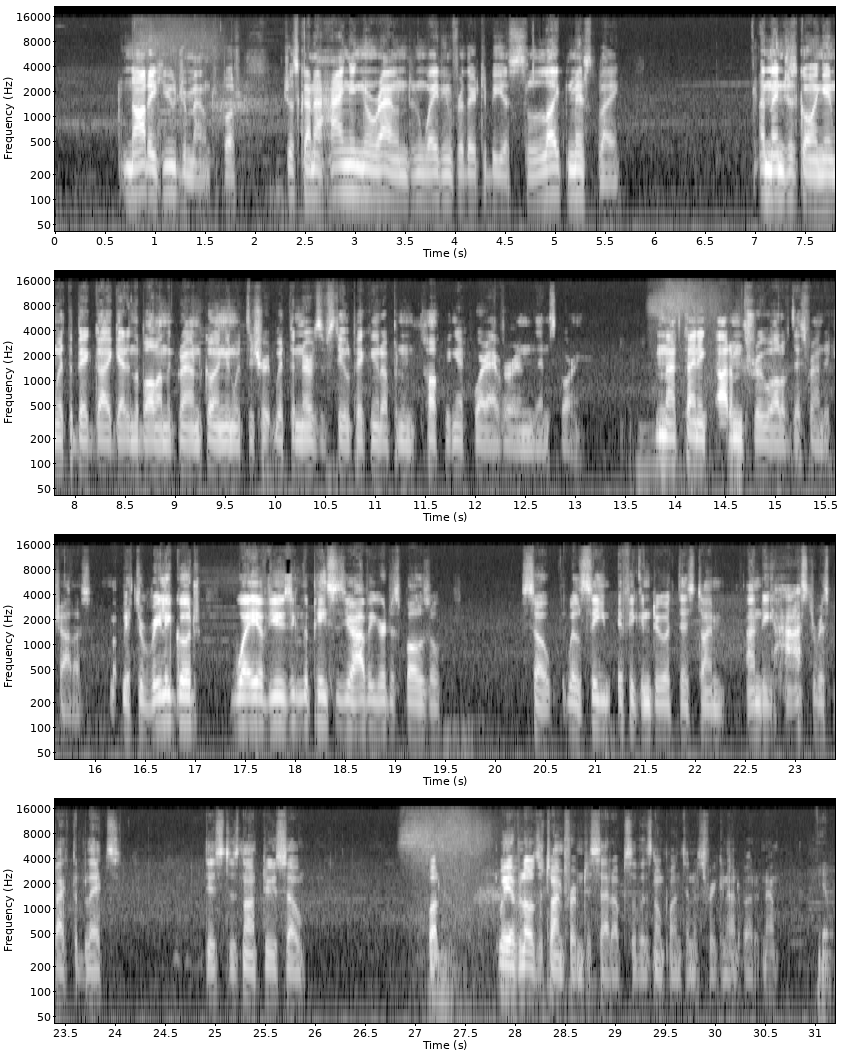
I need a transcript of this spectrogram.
not a huge amount, but just kind of hanging around and waiting for there to be a slight misplay, and then just going in with the big guy, getting the ball on the ground, going in with the shirt with the nerves of steel, picking it up and hucking it wherever, and then scoring. Mm-hmm. And that's kind of got him through all of this round of Chalice. It's a really good way of using the pieces you have at your disposal. So we'll see if he can do it this time. And he has to respect the blitz this does not do so. But we have loads of time for him to set up, so there's no point in us freaking out about it now. Yep.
